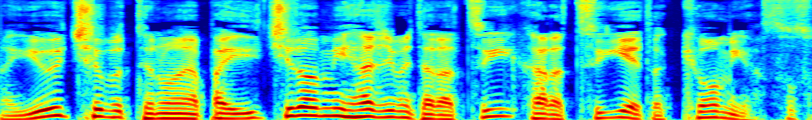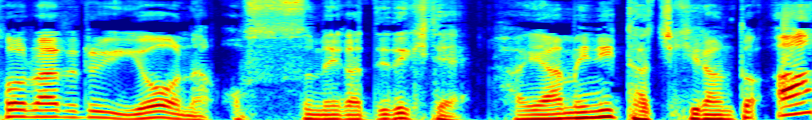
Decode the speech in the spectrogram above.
YouTube ってのはやっぱり一度見始めたら次から次へと興味がそそられるようなおすすめが出てきて、早めに立ち切らんとあっ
